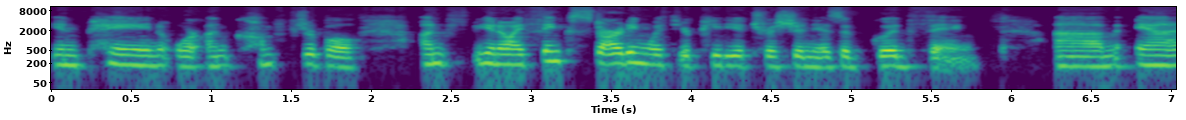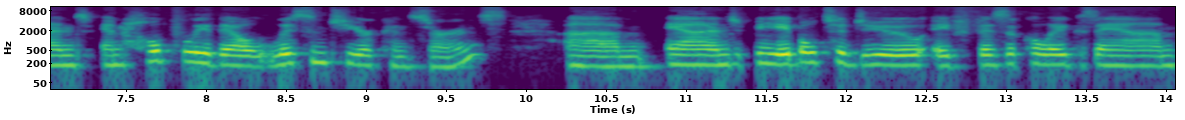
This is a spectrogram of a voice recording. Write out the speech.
in pain or uncomfortable, un- you know, I think starting with your pediatrician is a good thing. Um, and and hopefully they'll listen to your concerns um, and be able to do a physical exam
